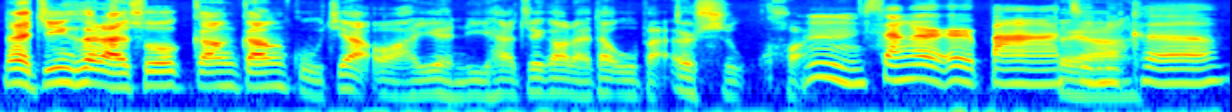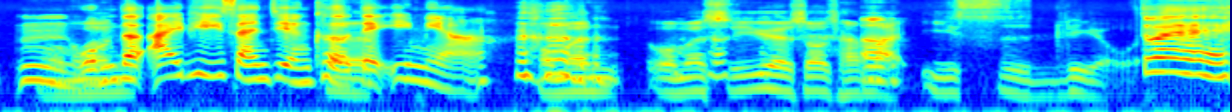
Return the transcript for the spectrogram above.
那金立科来说，刚刚股价哇也很厉害，最高来到五百二十五块，嗯，三二二八金立科，嗯，我们的 IP 三剑客得一秒。我们我们十一月的时候才买 一四六，对。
